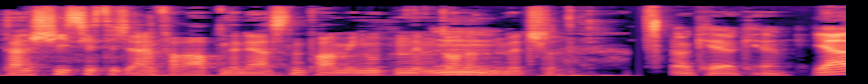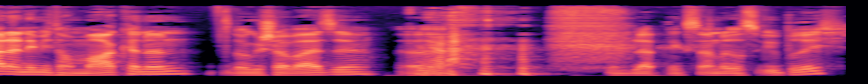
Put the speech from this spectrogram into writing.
Dann schieße ich dich einfach ab in den ersten paar Minuten im Donovan Hm. Mitchell. Okay, okay. Ja, dann nehme ich noch Markenen, logischerweise. Äh, Ja. Dann bleibt nichts anderes übrig.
